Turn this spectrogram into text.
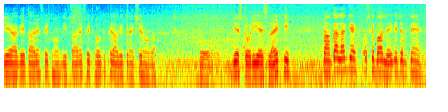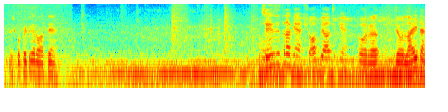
ये आगे तारें फिट होंगी। तारें फिट होगी फिर आगे कनेक्शन होगा। तो ये स्टोरी है इस लाइट की। टांका लग जाए उसके बाद लेके चलते हैं इसको फिट करवाते हैं। चेंज इस तरह के हैं शॉप पे आ चुके हैं और जो लाइट है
